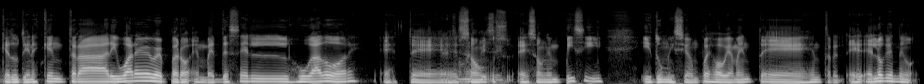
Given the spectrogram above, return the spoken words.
Que tú tienes que entrar y whatever, pero en vez de ser jugadores, este, son son, NPC. eh, son NPC y tu misión, pues obviamente es, entre- es, es lo que tengo.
